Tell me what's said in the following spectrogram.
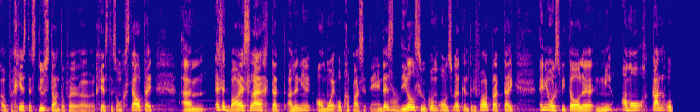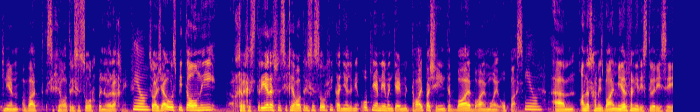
of geestestoestand of 'n geestesongesteldheid Um is dit baie sleg dat hulle nie al mooi opgepas het nie. En dis ja. deels hoekom ons ook in privaat praktyk in die hospitale nie almal kan opneem wat psigiatriese sorg benodig nie. Ja. So as jou hospitaal nie geregistreer is vir psigiatriese sorg nie, kan jy hulle nie opneem nie want jy moet daai pasiënte baie baie mooi oppas. Ja. Ehm um, anders gaan mens baie meer van hierdie stories hê.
